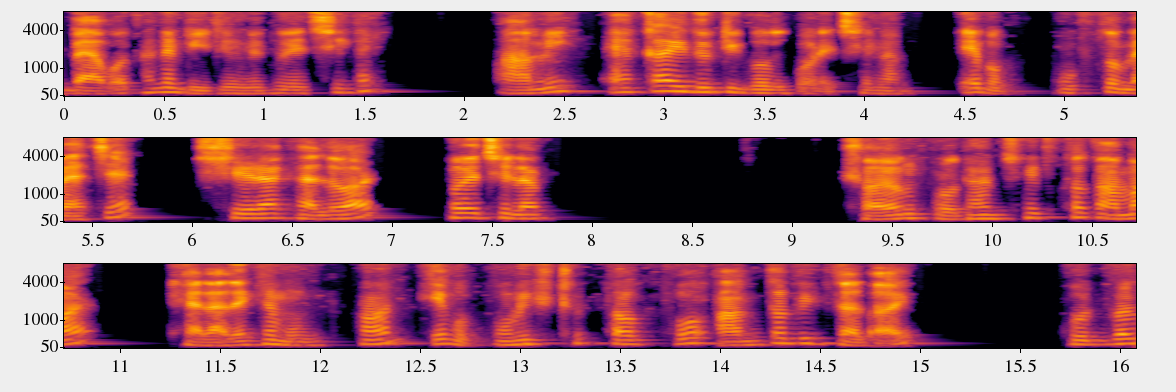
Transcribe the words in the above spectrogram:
ব্যবধানে বিজয়ী হয়েছিল আমি একাই দুটি গোল করেছিলাম এবং উক্ত ম্যাচে সেরা খেলোয়াড় হয়েছিলাম। স্বয়ং প্রধান শিক্ষক আমার খেলা দেখে মুগ্ধ হন এবং কনিষ্ঠতজ্ঞ আন্তঃবিদ্যালয় ফুটবল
